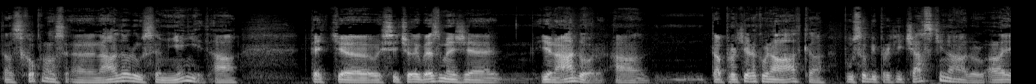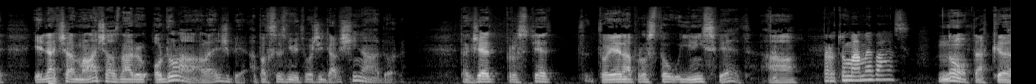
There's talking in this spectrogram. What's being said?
ta schopnost eh, nádoru se měnit a teď, eh, když si člověk vezme, že je nádor a ta protirakovinná látka působí proti části nádoru, ale jedna část, malá část nádoru odolá léčbě a pak se z ní vytvoří další nádor. Takže prostě to je naprosto jiný svět. A proto máme vás. No, tak eh,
